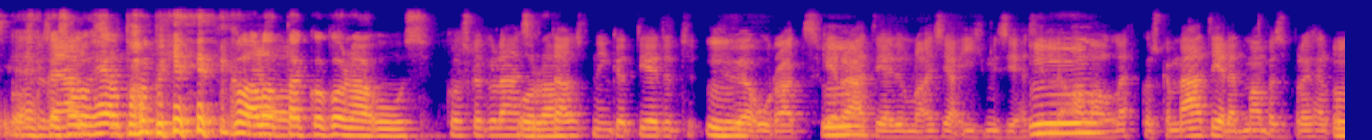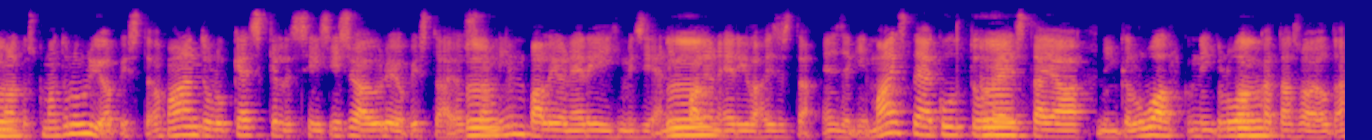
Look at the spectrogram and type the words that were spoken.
Koska Ehkä se, olisi ollut helpompi, kun aloittaa aloittaa kokonaan uusi. Koska kyllähän sitten taas niin tietyt Mm. mm. työurat kerää Mm. mm. tietynlaisia ihmisiä sille Mm. mm. alalle. Koska mä tiedän, että mä oon päässyt paljon helpommalla, Mm. mm. koska mä oon tullut yliopistoon. Mä olen tullut keskelle siis isoa yliopistoa, jossa Mm. mm. on niin paljon eri ihmisiä, niin Mm. mm. paljon erilaisista ensinnäkin maista ja kulttuureista mm. ja niin luok, niin luokkatasoilta.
